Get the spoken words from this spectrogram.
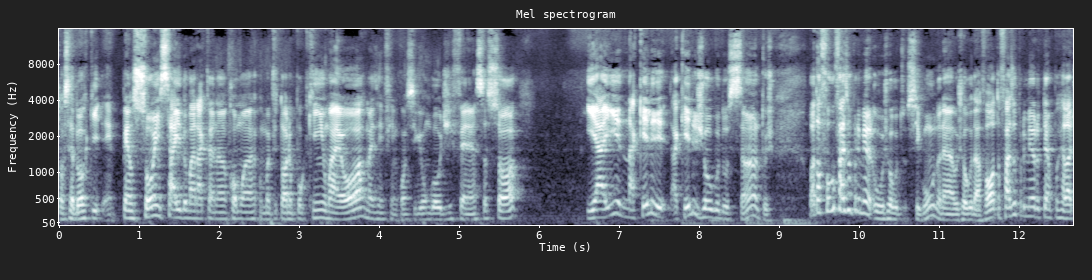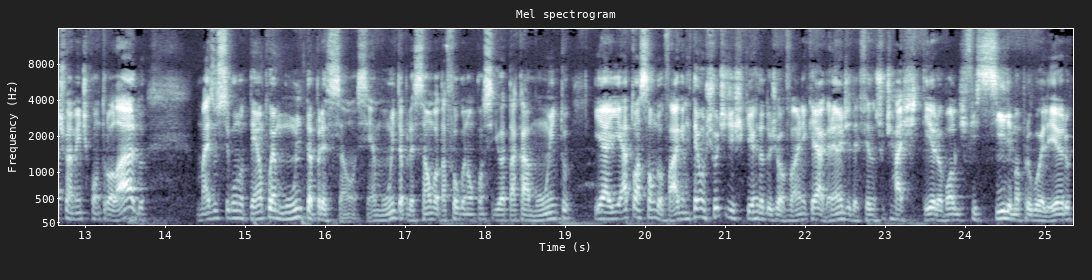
torcedor que pensou em sair do Maracanã como uma, uma vitória um pouquinho maior, mas enfim, conseguiu um gol de diferença só. E aí, naquele aquele jogo do Santos, o Botafogo faz o primeiro, o jogo do segundo, né, o jogo da volta, faz o primeiro tempo relativamente controlado, mas o segundo tempo é muita pressão, assim, é muita pressão, o Botafogo não conseguiu atacar muito, e aí a atuação do Wagner, tem um chute de esquerda do Giovani, que é a grande defesa, um chute rasteiro, a bola dificílima para o goleiro,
